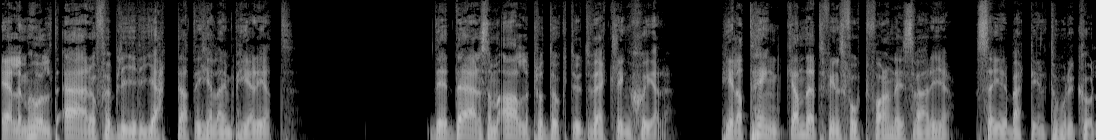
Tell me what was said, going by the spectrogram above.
Älmhult är och förblir hjärtat i hela imperiet. Det är där som all produktutveckling sker. Hela tänkandet finns fortfarande i Sverige, säger Bertil Torekull.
